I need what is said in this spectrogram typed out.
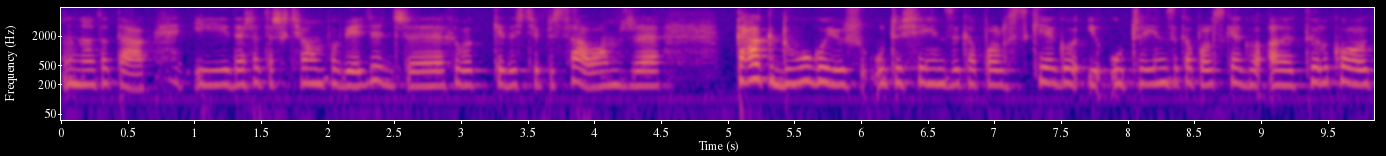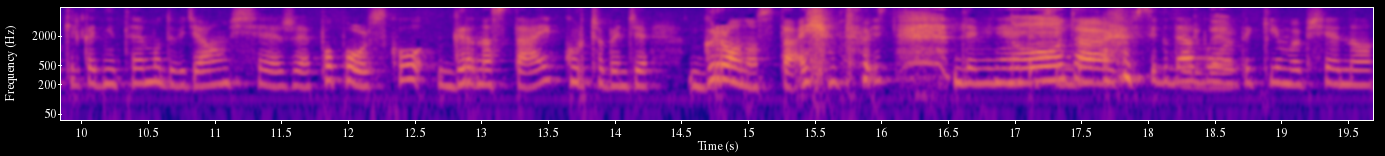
No to tak. I ja też chciałam powiedzieć, że chyba kiedyś Cię pisałam, że tak długo już uczę się języka polskiego i uczę języka polskiego, ale tylko kilka dni temu dowiedziałam się, że po polsku grnastaj, kurczę, będzie gronostaj. To jest для меня Ну, это всегда, так, всегда курде. было таким вообще, ну,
